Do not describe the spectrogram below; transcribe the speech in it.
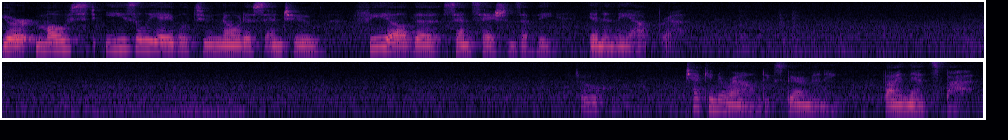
you're most easily able to notice and to feel the sensations of the in and the out breath. So checking around, experimenting, find that spot.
